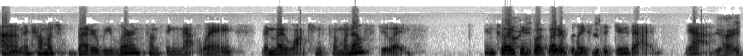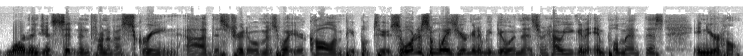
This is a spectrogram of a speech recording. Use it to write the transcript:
Um, and how much better we learn something that way than by watching someone else do it. And so I think what better place just, to do that? Yeah. Yeah, it's more than just sitting in front of a screen. Uh, this Triduum is what you're calling people to. So, what are some ways you're going to be doing this, or how are you going to implement this in your home?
